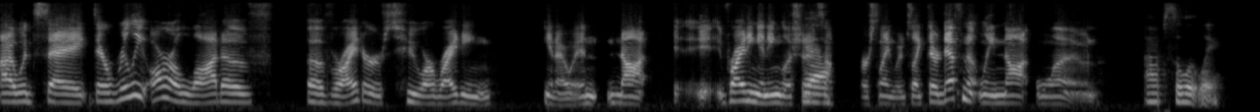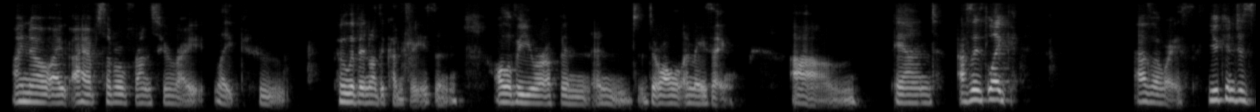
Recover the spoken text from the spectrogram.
I would say there really are a lot of of writers who are writing, you know, in not writing in English and yeah. it's not first language. Like they're definitely not alone. Absolutely. I know I, I have several friends who write like who who live in other countries and all over Europe and and they're all amazing. Um, and as I like as always, you can just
